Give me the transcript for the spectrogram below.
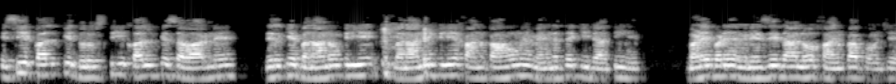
اسی قلب کی درستی، قلب کے سوارنے دل کے بنانوں کے لیے، بنانے کے لیے خانقاہوں میں محنتیں کی جاتی ہیں۔ بڑے بڑے انگریزی داں لوگ خانقاہ پہنچے۔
